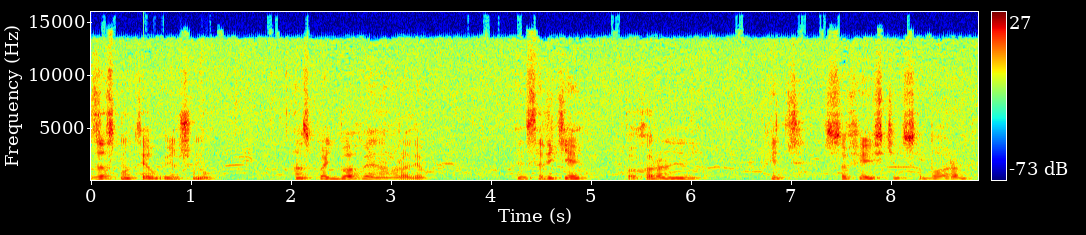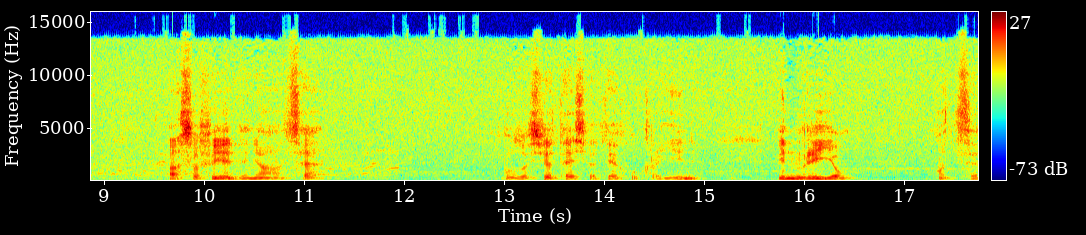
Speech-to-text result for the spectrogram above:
засмутив, в іншому Господь Бог винагородив. Він все-таки похоронений під Софіївським собором, а Софія для нього це було святе святих України. Він мріяв оце,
